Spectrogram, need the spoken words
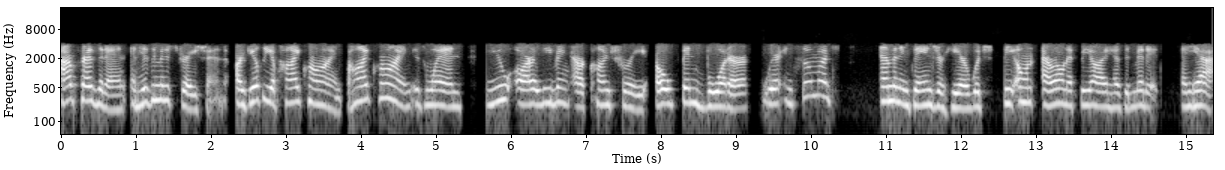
our president and his administration are guilty of high crime. High crime is when you are leaving our country open border. We're in so much imminent danger here, which the own, our own FBI has admitted. And yet,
